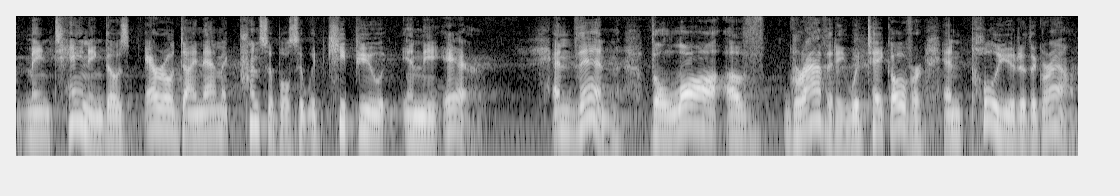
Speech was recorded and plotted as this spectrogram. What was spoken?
maintaining those aerodynamic principles that would keep you in the air. And then the law of gravity would take over and pull you to the ground.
